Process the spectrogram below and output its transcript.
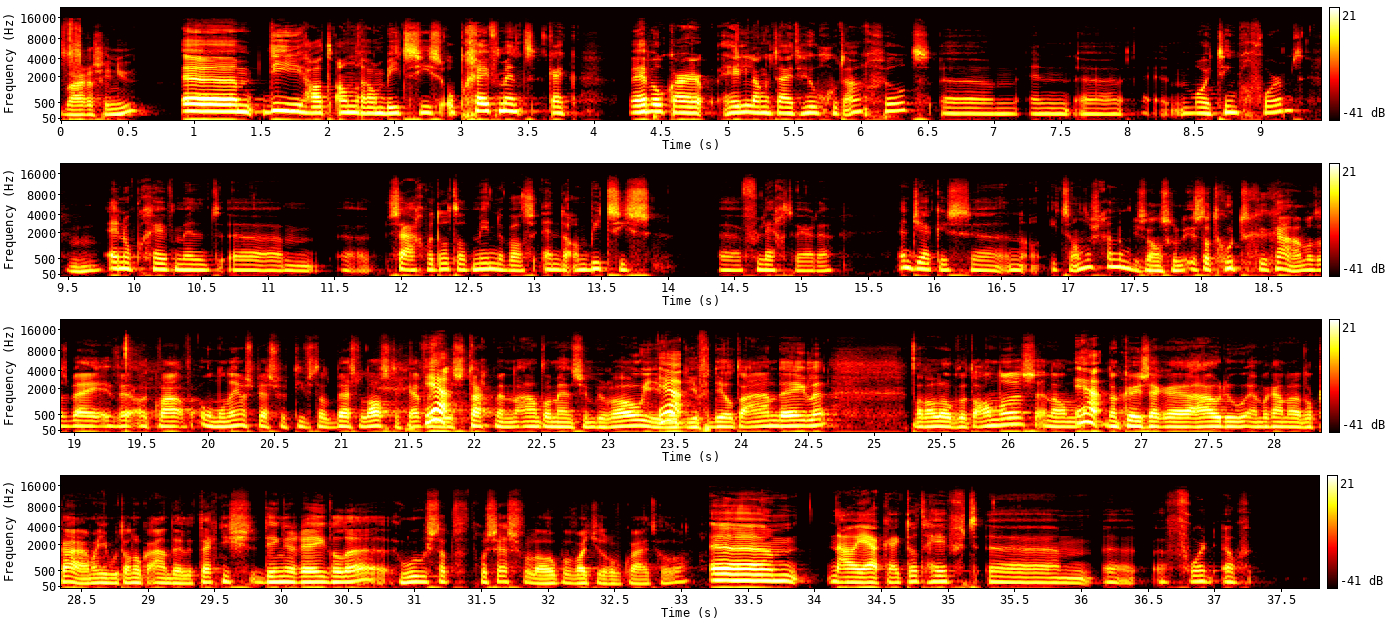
Waar is hij nu? Um, die had andere ambities. Op een gegeven moment, kijk, we hebben elkaar hele lange tijd heel goed aangevuld um, en uh, een mooi team gevormd. Mm -hmm. En op een gegeven moment um, uh, zagen we dat dat minder was en de ambities verlegd werden. En Jack is een, iets anders gaan doen. Iets anders Is dat goed gegaan? Want dat is bij, qua ondernemersperspectief is dat best lastig. Hè? Ja. Je start met een aantal mensen in bureau, je, ja. je verdeelt de aandelen. Maar dan loopt het anders. En dan, ja. dan kun je zeggen, houdoe en we gaan naar elkaar. Maar je moet dan ook aandelen technisch dingen regelen. Hoe is dat proces verlopen, wat je erover kwijt wil? Um, nou ja, kijk, dat heeft um, uh, voor...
